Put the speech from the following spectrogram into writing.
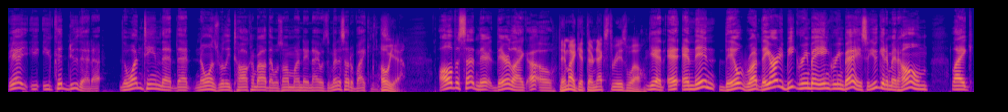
Yeah, you, you could do that. Uh, the one team that that no one's really talking about that was on Monday night was the Minnesota Vikings. Oh yeah, All of a sudden they're they're like, uh oh. they might get their next three as well. Yeah, and, and then they'll run. They already beat Green Bay in Green Bay, so you get them at home. Like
